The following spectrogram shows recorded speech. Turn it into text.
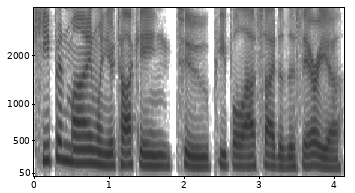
keep in mind when you're talking to people outside of this area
